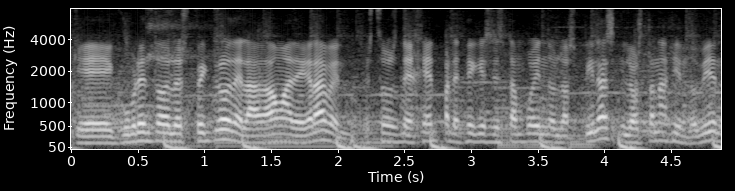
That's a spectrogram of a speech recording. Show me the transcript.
que cubren todo el espectro de la gama de gravel. Estos de Head parece que se están poniendo las pilas y lo están haciendo bien.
